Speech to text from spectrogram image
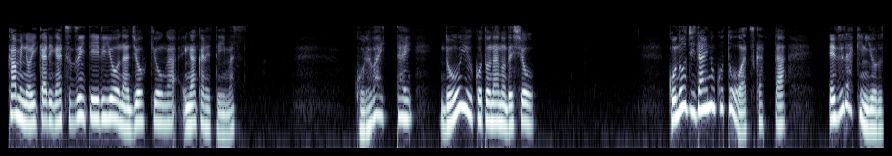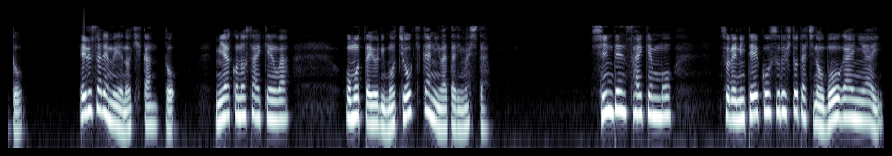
神の怒りが続いているような状況が描かれています。これは一体どういうことなのでしょう？この時代のことを扱った絵面記によると、エルサレムへの帰還と都の再建は思ったよりも長期間にわたりました。神殿再建も、それに抵抗する人たちの妨害に遭い、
